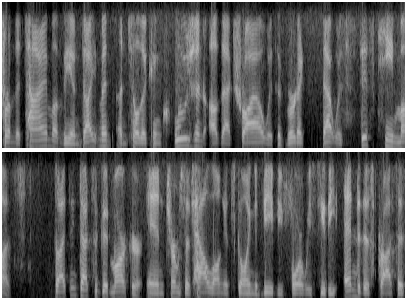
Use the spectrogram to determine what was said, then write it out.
from the time of the indictment until the conclusion of that trial with a verdict, that was 15 months. So I think that's a good marker in terms of how long it's going to be before we see the end of this process.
